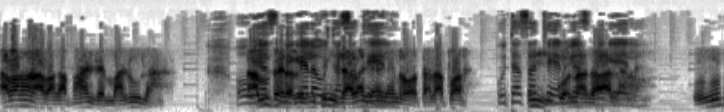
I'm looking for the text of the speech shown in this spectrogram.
abantwana bangaphandle malula. Nami phela uyazinikela besithi uthi ngidlala asathele njengendoda lapha. Uthi asathele ikonakala uyazinikela Mhm.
